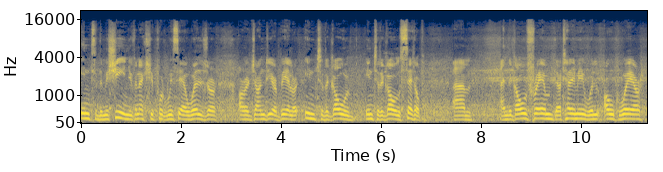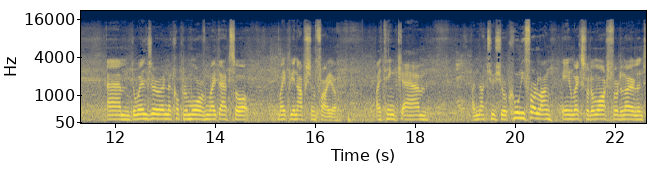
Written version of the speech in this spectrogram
into the machine. You can actually put we say a Welger or a John Deere baler into the goal into the goal setup. Um, and the goal frame they're telling me will outwear um, the Welger and a couple of more of them like that. So might be an option for you. I think um, I'm not too sure. Cooney Furlong in Wexford and Waterford in Ireland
